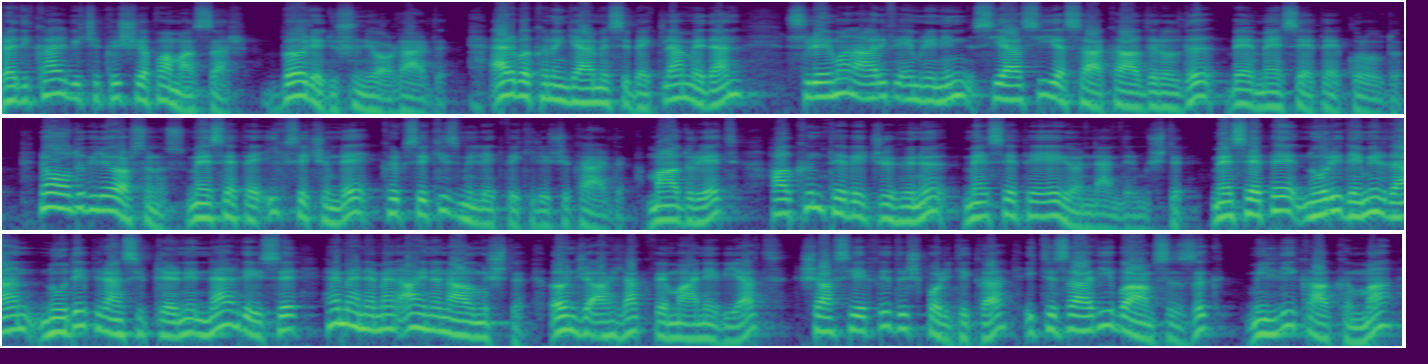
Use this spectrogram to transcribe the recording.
radikal bir çıkış yapamazlar. Böyle düşünüyorlardı. Erbakan'ın gelmesi beklenmeden Süleyman Arif Emre'nin siyasi yasağı kaldırıldı ve MSP kuruldu. Ne oldu biliyorsunuz. MSP ilk seçimde 48 milletvekili çıkardı. Mağduriyet halkın teveccühünü MSP'ye yönlendirmişti. MSP Nuri Demirdağ'ın nude prensiplerini neredeyse hemen hemen aynen almıştı. Önce ahlak ve maneviyat, şahsiyetli dış politika, iktisadi bağımsızlık, milli kalkınma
